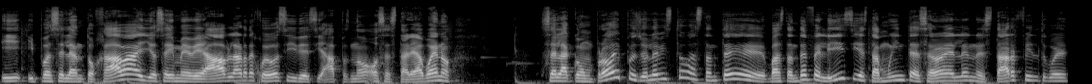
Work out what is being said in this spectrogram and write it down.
Y, y, pues se le antojaba y yo sé, y me veía hablar de juegos y decía, ah, pues no, o sea, estaría bueno. Se la compró y pues yo le he visto bastante, bastante feliz y está muy interesado en él en Starfield, güey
